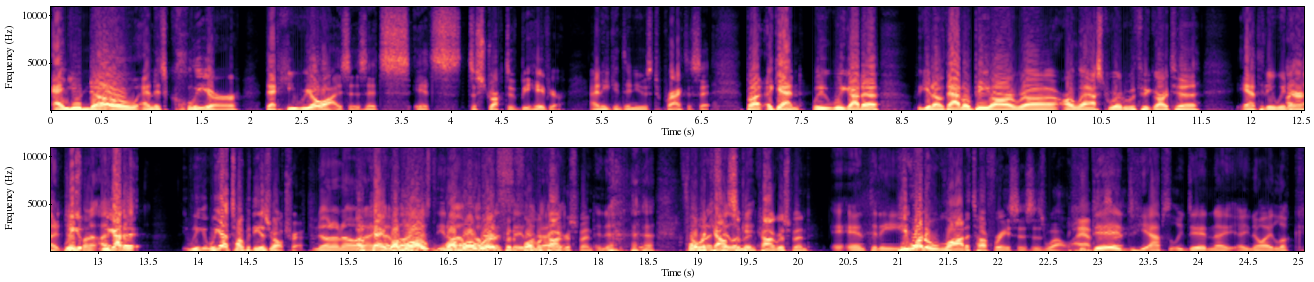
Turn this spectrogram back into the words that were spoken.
and you know and it's clear that he realizes it's it's destructive behavior and he continues to practice it. But again we we gotta you know that'll be our uh, our last word with regard to anthony weiner. I just we, wanna- we gotta we, we got to talk about the Israel trip. no, no, no. Okay, I- one I more just, you know, one more I word for the former congressman, former wanna say, councilman, congressman. Anthony. He won a lot of tough races as well. I He have did. To say. He absolutely did. And I, I know, I look,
